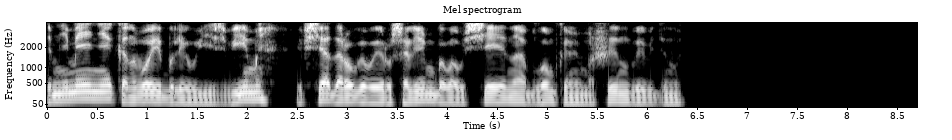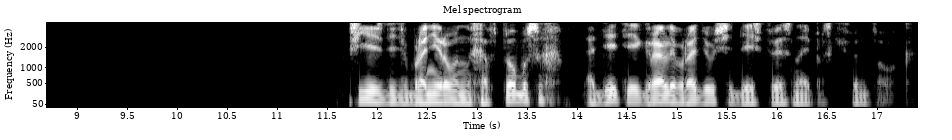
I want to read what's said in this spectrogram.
Тем не менее, конвои были уязвимы, и вся дорога в Иерусалим была усеяна обломками машин, выведенных съездить в бронированных автобусах, а дети играли в радиусе действия снайперских винтовок.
